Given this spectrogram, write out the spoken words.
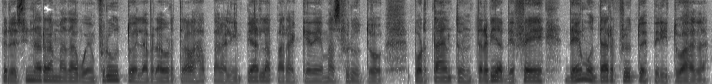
pero si una rama da buen fruto, el labrador trabaja para limpiarla para que dé más fruto. Por tanto, en nuestra vida de fe debemos dar fruto espiritual.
